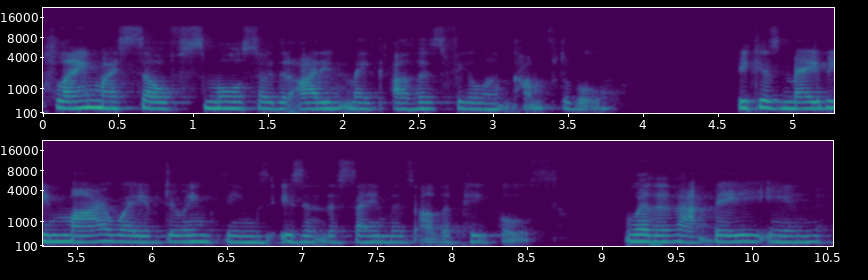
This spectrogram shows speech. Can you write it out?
play myself small so that I didn't make others feel uncomfortable. Because maybe my way of doing things isn't the same as other people's, whether that be in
